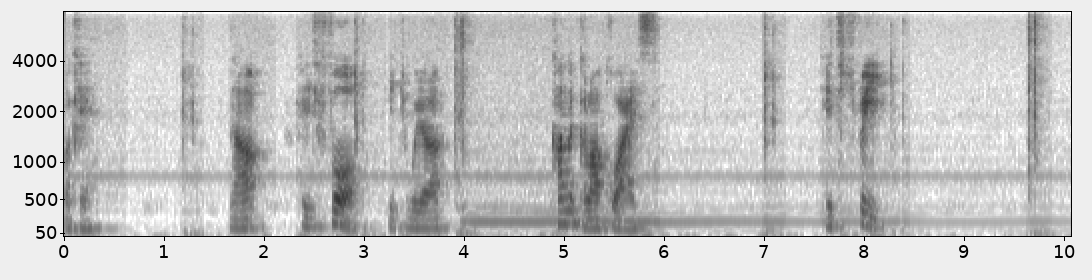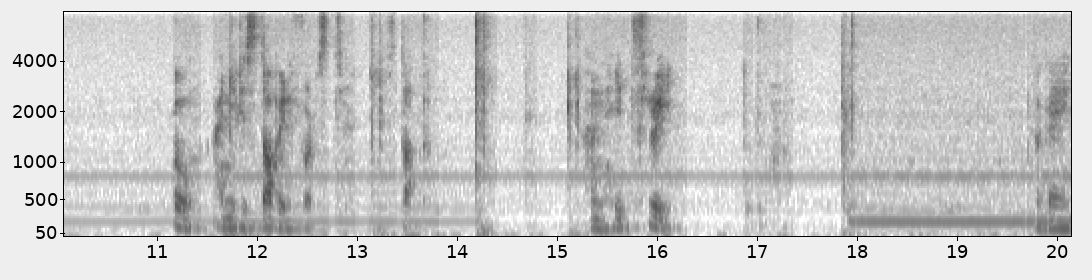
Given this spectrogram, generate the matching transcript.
okay. Now hit 4 it will counterclockwise. Hit 3 oh I need to stop it first. Stop. And hit 3 okay.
